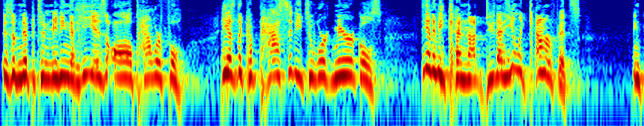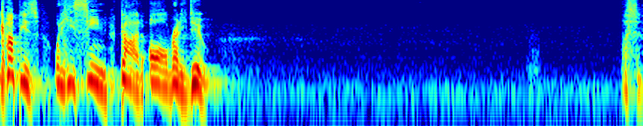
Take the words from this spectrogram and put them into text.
is omnipotent, meaning that he is all powerful. He has the capacity to work miracles. The enemy cannot do that. He only counterfeits and copies what he's seen God already do. Listen,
